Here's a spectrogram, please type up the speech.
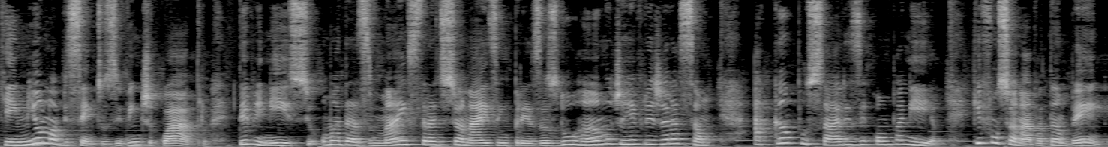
que em 1924 teve início uma das mais tradicionais empresas do ramo de refrigeração, a Campos Sales e Companhia, que funcionava também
